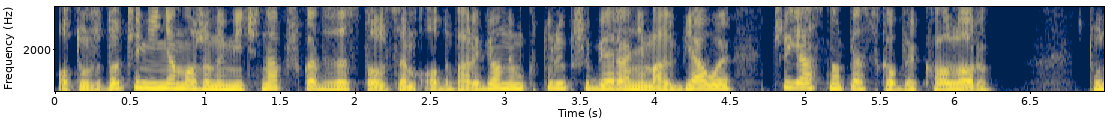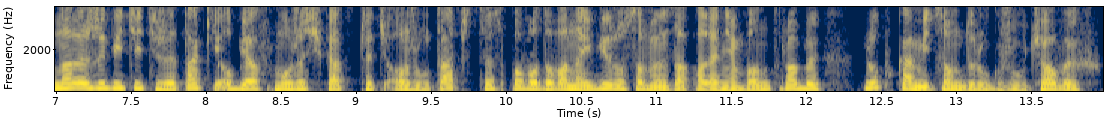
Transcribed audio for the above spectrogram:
Otóż do czynienia możemy mieć na przykład ze stolcem odbarwionym, który przybiera niemal biały czy jasno-piaskowy kolor. Tu należy wiedzieć, że taki objaw może świadczyć o żółtaczce spowodowanej wirusowym zapaleniem wątroby lub kamicą dróg żółciowych.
